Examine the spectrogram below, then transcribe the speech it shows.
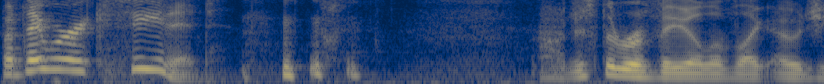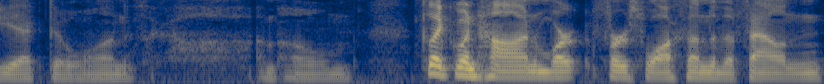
but they were exceeded. oh, just the reveal of like OG Ecto One. It's like, oh, I'm home. It's like when Han wor- first walks onto the fountain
